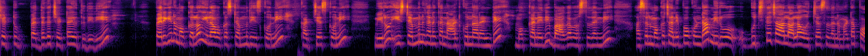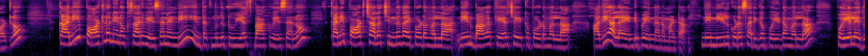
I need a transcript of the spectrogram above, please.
చెట్టు పెద్దగా చెట్టు అవుతుంది ఇది. పెరిగిన మొక్కలో ఇలా ఒక స్టెమ్ తీసుకొని కట్ చేసుకొని మీరు ఈ స్టెమ్ని కనుక నాటుకున్నారంటే మొక్క అనేది బాగా వస్తుందండి. అసలు మొక్క చనిపోకుండా మీరు గుచ్చితే చాలు అలా వచ్చేస్తుంది అనమాట పాట్లో. కానీ పాట్లో నేను ఒకసారి వేశానండి. ఇంతకుముందు టూ ఇయర్స్ బ్యాక్ వేశాను. కానీ పాట్ చాలా చిన్నది అయిపోవడం వల్ల నేను బాగా కేర్ చేయకపోవడం వల్ల అది అలా ఎండిపోయిందనమాట నేను నీళ్ళు కూడా సరిగా పోయడం వల్ల పోయలేదు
